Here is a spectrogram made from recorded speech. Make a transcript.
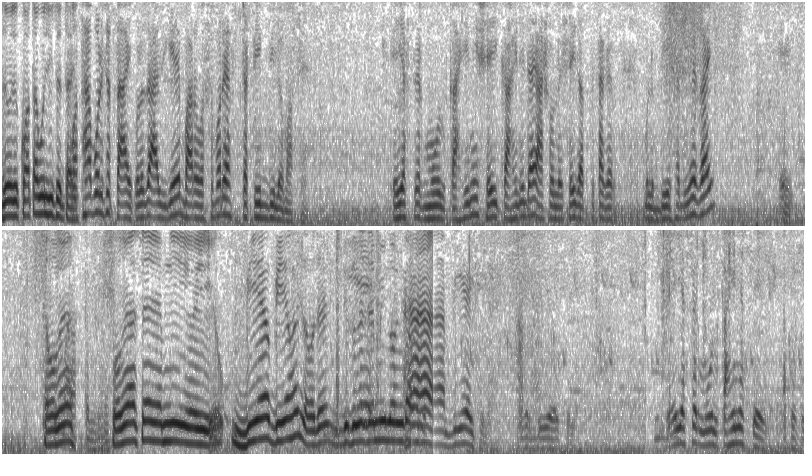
যে কথা বলিছে তাই? কথা বলেছে তাই বলে যে আজকে বারো বছর পরে একটা টিপ দিল মাছে এই আছে মূল কাহিনী সেই কাহিনীটাই আসলে সেই যাত্রী তাকে বলে বিয়ে সাদিয়ে যায়। এই তো ওকে আছে এমনি ওই বিয়ে বিয়ে হইল ওদের দুজনের যে মিলনটা হ্যাঁ হ্যাঁ, বিয়ে হয়েছিল ওদের বিয়ে হয়েছিল এই আছে মূল কাহিনী আছে এতটুকু।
